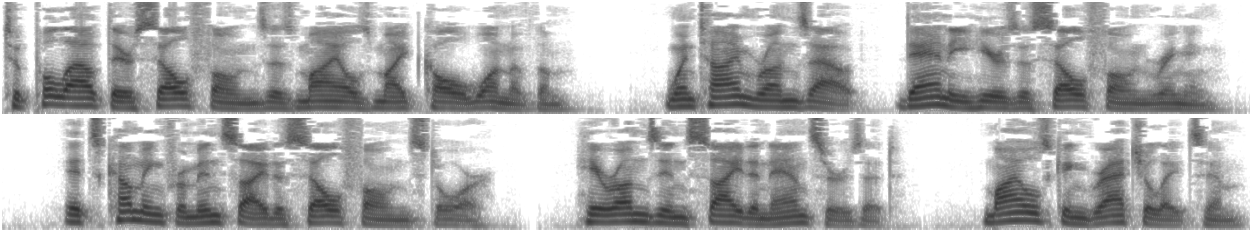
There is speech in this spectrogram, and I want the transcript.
to pull out their cell phones as Miles might call one of them. When time runs out, Danny hears a cell phone ringing. It's coming from inside a cell phone store. He runs inside and answers it. Miles congratulates him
